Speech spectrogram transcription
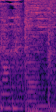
Música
